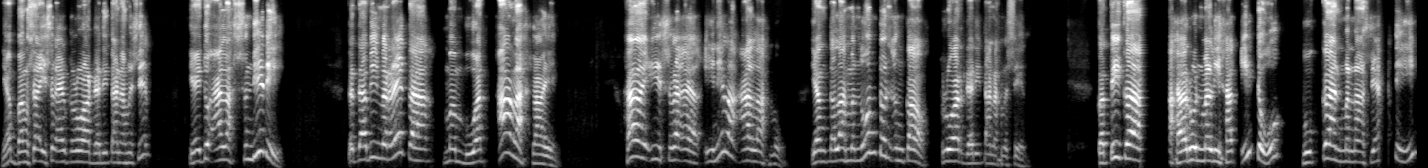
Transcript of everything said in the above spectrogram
ya bangsa Israel keluar dari tanah Mesir? Yaitu Allah sendiri. Tetapi mereka membuat Allah lain. Hai Israel, inilah Allahmu yang telah menuntun engkau keluar dari tanah Mesir. Ketika Harun melihat itu, bukan menasihati,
